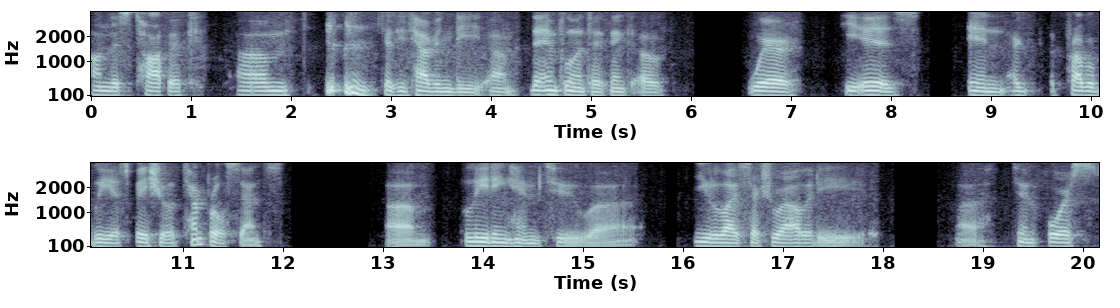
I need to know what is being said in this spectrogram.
on this topic because he's having the um, the influence, I think, of where he is in a, a, probably a spatial temporal sense, um, leading him to uh, utilize sexuality uh, to enforce,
